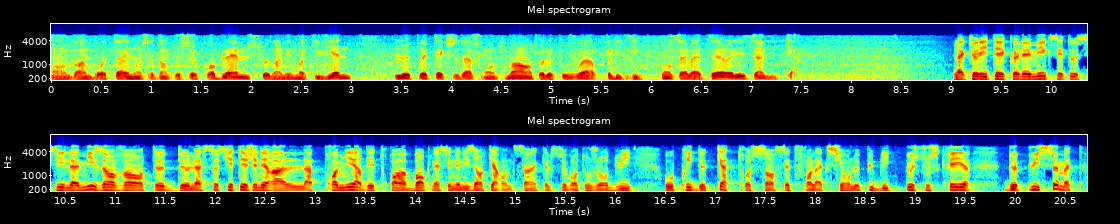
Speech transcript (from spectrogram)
En Grande-Bretagne, on s'attend que ce problème soit dans les mois qui viennent le prétexte d'affrontement entre le pouvoir politique conservateur et les syndicats. L'actualité économique, c'est aussi la mise en vente de la Société Générale, la première des trois banques nationalisées en 1945. Elle se vend aujourd'hui au prix de 407 francs l'action. Le public peut souscrire depuis ce matin.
